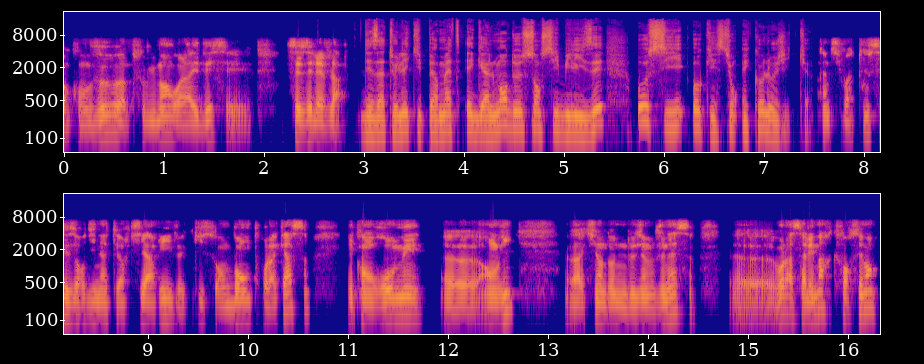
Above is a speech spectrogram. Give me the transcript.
Donc on veut absolument voilà, aider ces, ces élèves-là. Des ateliers qui permettent également de sensibiliser aussi aux questions écologiques. Quand ils voient tous ces ordinateurs qui arrivent, qui sont bons pour la casse, et qu'on remet euh, en vie, à qui on donne une deuxième jeunesse, euh, voilà, ça les marque forcément.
